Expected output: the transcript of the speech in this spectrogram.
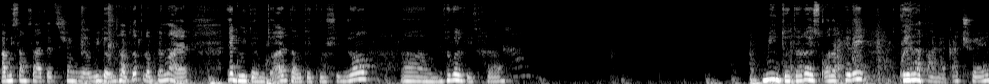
ღამის 3 საათზე შემიძლია ვიდეო თავზე პრობლემა არ არის. ეგ ვიდეო იმიტომ არ დავდე გუშინ, რომ აა როგორ გითხრა? მინდოდა რომ ეს ყველაფერი გველაპარაკა ჩვენ.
